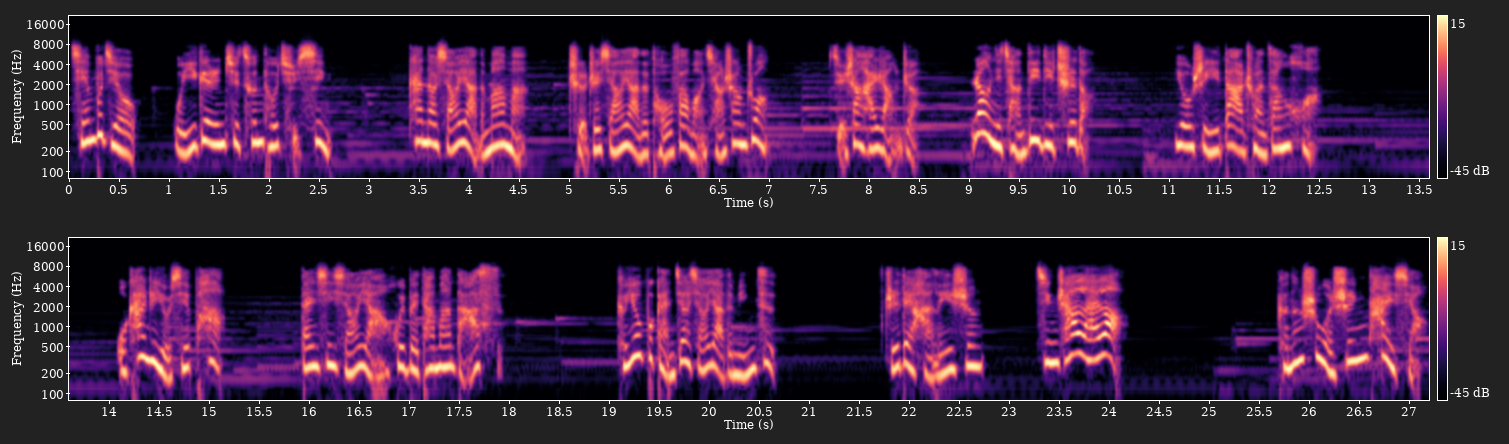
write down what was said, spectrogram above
前不久，我一个人去村头取信。”看到小雅的妈妈扯着小雅的头发往墙上撞，嘴上还嚷着“让你抢弟弟吃的”，又是一大串脏话。我看着有些怕，担心小雅会被他妈打死，可又不敢叫小雅的名字，只得喊了一声“警察来了”。可能是我声音太小，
